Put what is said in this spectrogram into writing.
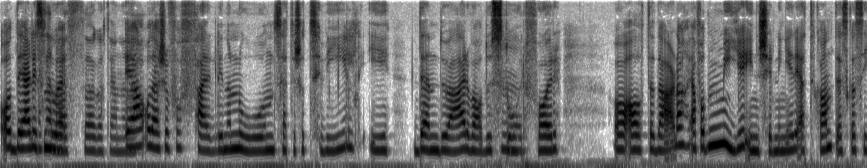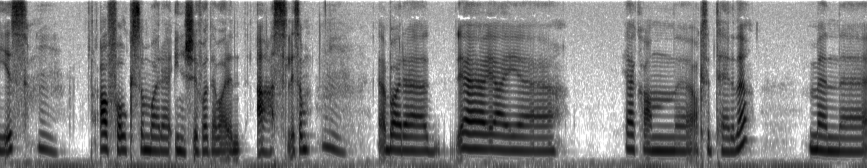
Og det er liksom noe igjen ja, og det er så forferdelig når noen setter så tvil i den du er, hva du står Mm. for, og alt det der, da. Jeg har fått mye innskyldninger i etterkant, det skal sies, Mm. av folk som bare unnskylder for at jeg var en ass, liksom. Mm. Jeg bare Jeg, jeg, eh, jeg kan eh, akseptere det, men eh,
